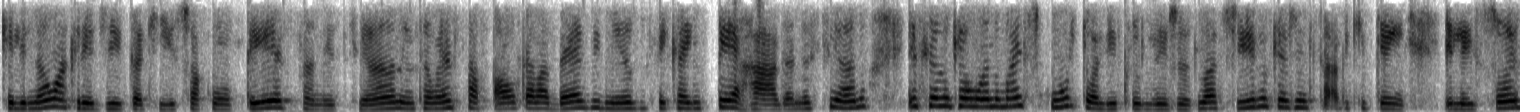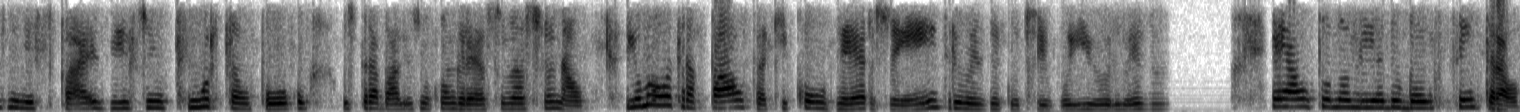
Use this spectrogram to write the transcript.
que ele não acredita que isso aconteça nesse ano, então essa pauta ela deve mesmo ficar enterrada nesse ano, esse ano que é um ano mais curto ali para o legislativo, que a gente sabe que tem eleições municipais e isso encurta um pouco os trabalhos no Congresso Nacional. E uma outra pauta que converge entre o executivo e o legislativo é a autonomia do Banco Central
